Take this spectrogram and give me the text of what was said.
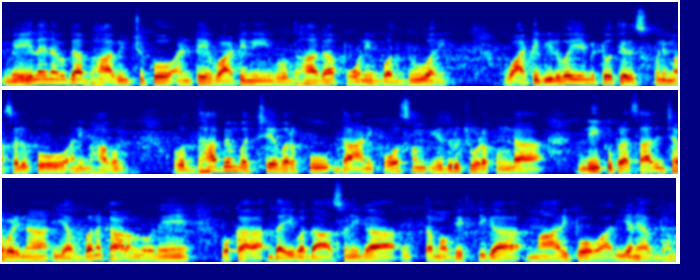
మేలైనవిగా భావించుకో అంటే వాటిని వృధాగా పోనివ్వద్దు అని. వాటి విలువ ఏమిటో తెలుసుకుని మసలుకో అని భావం. వృద్ధాప్యం వచ్చే వరకు దానికోసం ఎదురు చూడకుండా నీకు ప్రసాదించబడిన యవ్వన కాలంలోనే ఒక దైవదాసునిగా ఉత్తమ వ్యక్తిగా మారిపోవాలి అని అర్థం.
